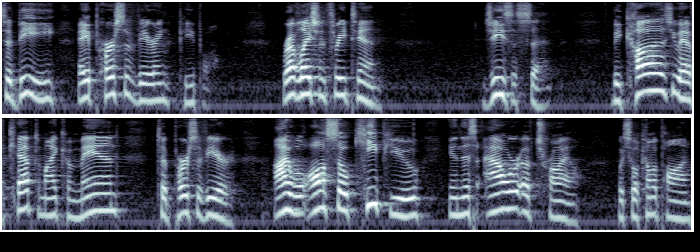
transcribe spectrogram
to be a persevering people. Revelation 3:10 Jesus said, "Because you have kept my command to persevere, I will also keep you in this hour of trial which will come upon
